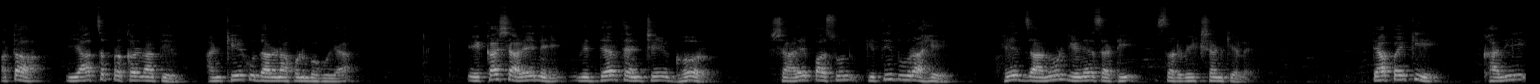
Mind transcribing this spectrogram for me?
आता याच प्रकरणातील आणखी एक उदाहरण आपण बघूया. एका शाळेने विद्यार्थ्यांचे घर शाळेपासून किती दूर आहे हे जाणून घेण्यासाठी सर्वेक्षण केलं आहे त्यापैकी खाली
